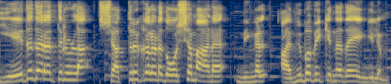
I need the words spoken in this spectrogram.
ഏത് തരത്തിലുള്ള ശത്രുക്കളുടെ ദോഷമാണ് നിങ്ങൾ അനുഭവിക്കുന്നത് എങ്കിലും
